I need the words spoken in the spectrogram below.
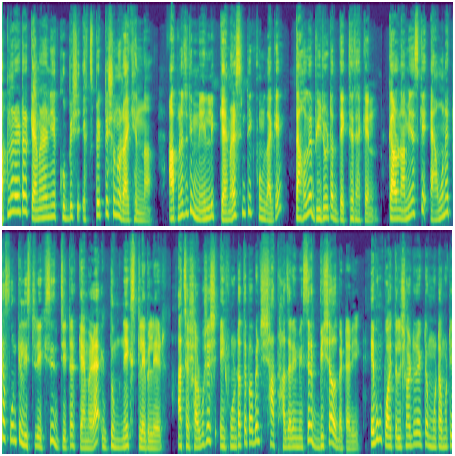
আপনারা এটার ক্যামেরা নিয়ে খুব বেশি এক্সপেকটেশনও রাখেন না। আপনার যদি মেইনলি ক্যামেরা সেন্ট্রিক ফোন লাগে, তাহলে ভিডিওটা দেখতে থাকেন। কারণ আমি আজকে এমন একটা ফোনকে লিস্টে রেখেছি যেটার ক্যামেরা একদম নেক্সট লেভেলের আচ্ছা সর্বশেষ এই ফোনটাতে পাবেন সাত হাজার এমএস এর বিশাল ব্যাটারি এবং পঁয়তাল্লিশ ওয়াটের একটা মোটামুটি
